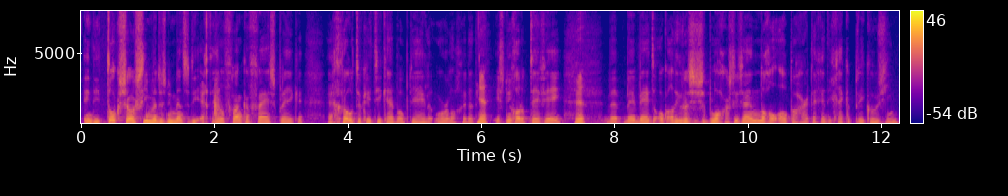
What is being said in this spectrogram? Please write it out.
in die talkshows zien we dus nu mensen die echt heel frank en vrij spreken. En grote kritiek hebben op die hele oorlog. Hè. Dat is nu gewoon op tv. Ja. We, we, weten ook al die Russische bloggers, die zijn nogal openhartig. En die gekke Prigozhin.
